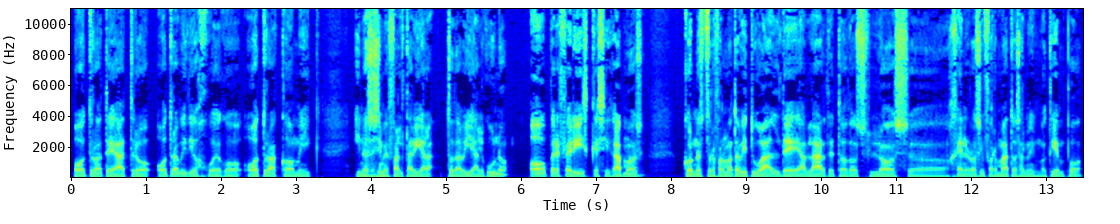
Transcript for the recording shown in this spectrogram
otro a teatro, otro a videojuego, otro a cómic y no sé si me faltaría todavía alguno. ¿O preferís que sigamos con nuestro formato habitual de hablar de todos los eh, géneros y formatos al mismo tiempo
